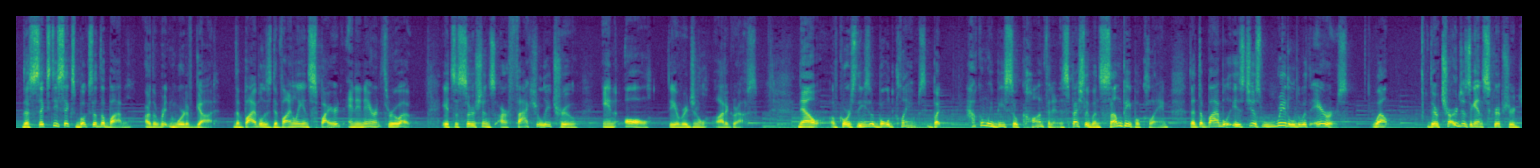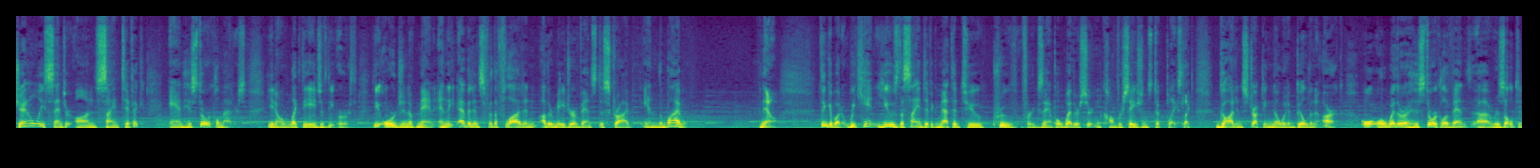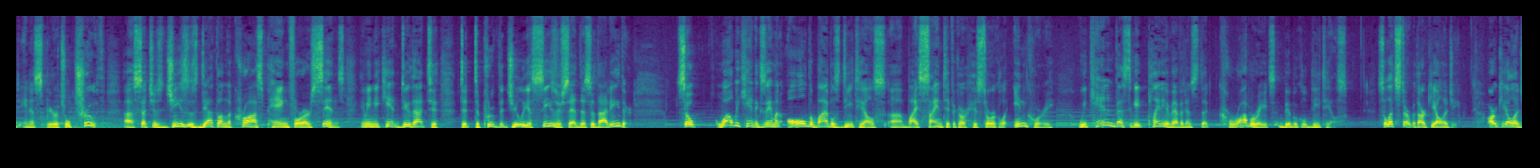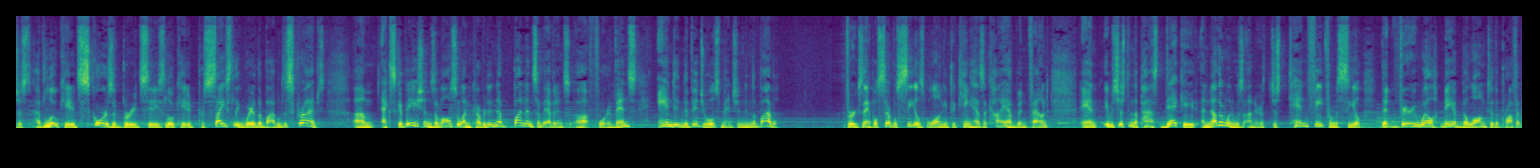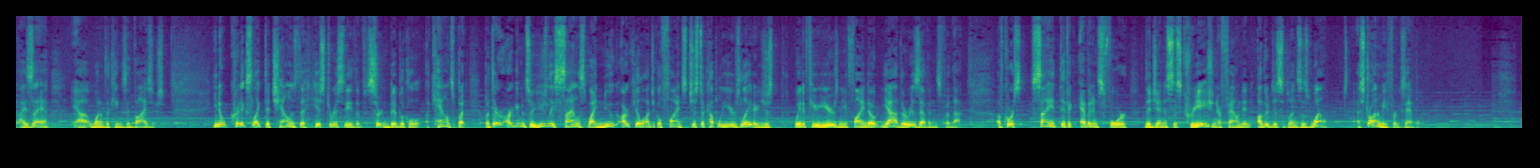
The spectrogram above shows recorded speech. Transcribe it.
the 66 books of the Bible are the written Word of God. The Bible is divinely inspired and inerrant throughout. Its assertions are factually true in all the original autographs. Now, of course, these are bold claims, but how can we be so confident, especially when some people claim that the Bible is just riddled with errors? Well, their charges against Scripture generally center on scientific and historical matters, you know, like the age of the earth, the origin of man, and the evidence for the flood and other major events described in the Bible. Now, Think about it. We can't use the scientific method to prove, for example, whether certain conversations took place, like God instructing Noah to build an ark, or, or whether a historical event uh, resulted in a spiritual truth, uh, such as Jesus' death on the cross paying for our sins. I mean, you can't do that to, to, to prove that Julius Caesar said this or that either. So, while we can't examine all the Bible's details uh, by scientific or historical inquiry, we can investigate plenty of evidence that corroborates biblical details. So let's start with archaeology. Archaeologists have located scores of buried cities located precisely where the Bible describes. Um, excavations have also uncovered an abundance of evidence uh, for events and individuals mentioned in the Bible. For example, several seals belonging to King Hezekiah have been found, and it was just in the past decade another one was unearthed just 10 feet from a seal that very well may have belonged to the prophet Isaiah, uh, one of the king's advisors. You know, critics like to challenge the historicity of certain biblical accounts, but, but their arguments are usually silenced by new archaeological finds just a couple of years later. You just wait a few years and you find out, yeah, there is evidence for that. Of course, scientific evidence for the Genesis creation are found in other disciplines as well. Astronomy, for example.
